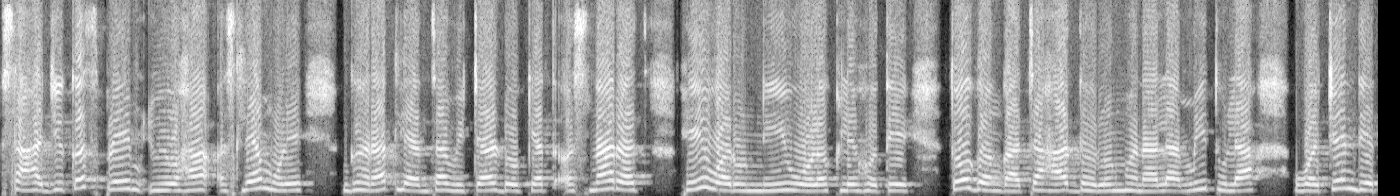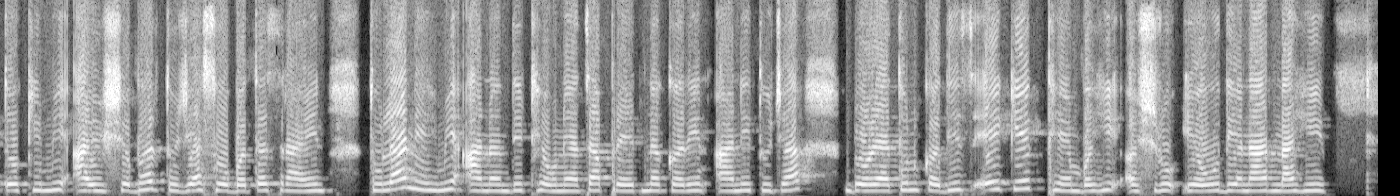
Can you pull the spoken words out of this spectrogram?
साहजिकच प्रेम विवाह असल्यामुळे घरातल्यांचा विचार डोक्यात असणारच हे वरुणनी ओळखले होते. तो गंगाचा हात धरून म्हणाला मी तुला वचन देतो की मी आयुष्यभर तुझ्या सोबतच राहीन. तुला नेहमी आनंदी ठेवण्याचा प्रयत्न करीन आणि तुझ्या डोळ्यातून कधीच एक एक थेंबही अश्रू येऊ देणार नाही.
